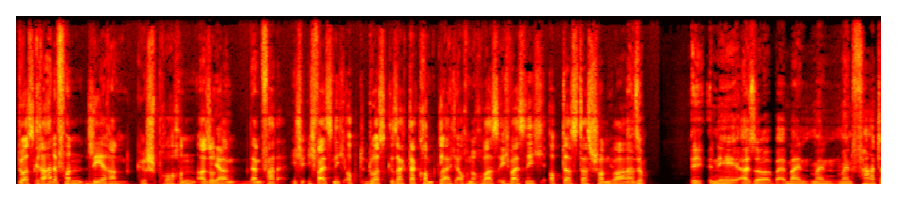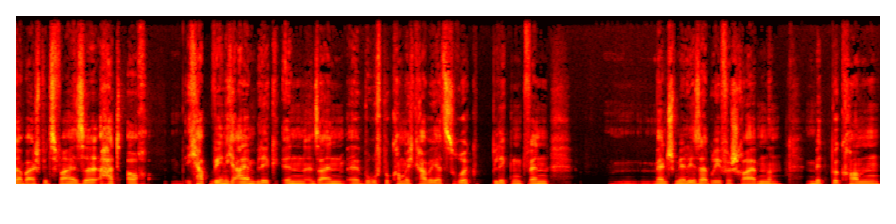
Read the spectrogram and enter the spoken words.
Du hast gerade von Lehrern gesprochen. Also ja. dein, dein Vater, ich, ich weiß nicht, ob du hast gesagt, da kommt gleich auch noch was. Ich weiß nicht, ob das das schon war. Also nee, also mein, mein, mein Vater beispielsweise hat auch ich habe wenig Einblick in, in seinen äh, Beruf bekommen. Ich habe jetzt rückblickend, wenn Menschen mir Leserbriefe schreiben, mitbekommen,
